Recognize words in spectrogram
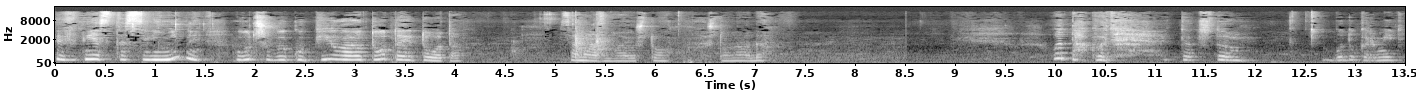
вместо свинины лучше бы купила то-то и то-то. Сама знаю, что, что надо. Вот так вот. Так что буду кормить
